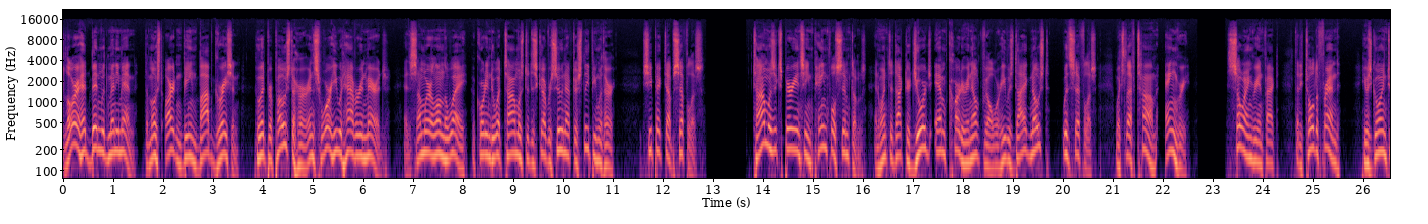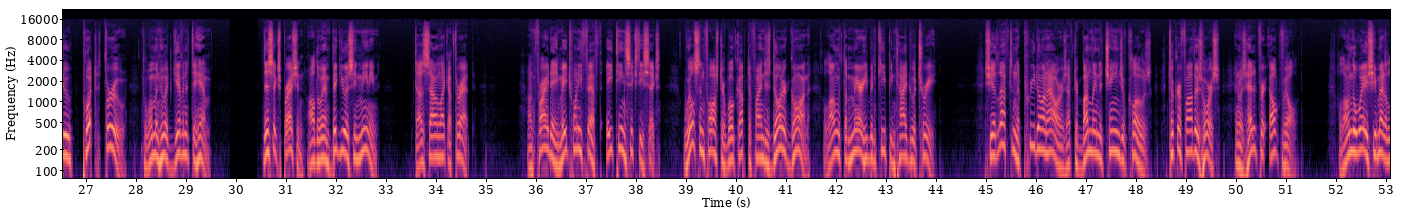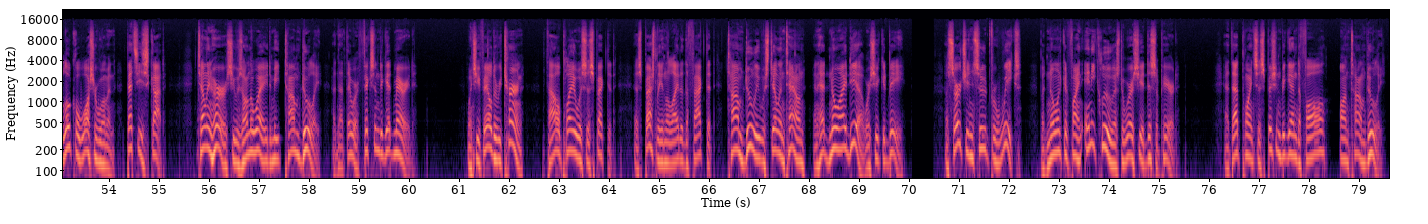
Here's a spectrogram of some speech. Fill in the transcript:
Laura had been with many men, the most ardent being Bob Grayson, who had proposed to her and swore he would have her in marriage. And somewhere along the way, according to what Tom was to discover soon after sleeping with her, she picked up syphilis. Tom was experiencing painful symptoms and went to Dr. George M. Carter in Elkville, where he was diagnosed with syphilis, which left Tom angry. So angry, in fact, that he told a friend he was going to put through the woman who had given it to him. This expression, although ambiguous in meaning, does sound like a threat. On Friday, May 25, 1866, Wilson Foster woke up to find his daughter gone, along with the mare he'd been keeping tied to a tree. She had left in the pre dawn hours after bundling a change of clothes, took her father's horse, and was headed for Elkville. Along the way, she met a local washerwoman, Betsy Scott, telling her she was on the way to meet Tom Dooley and that they were fixin' to get married. When she failed to return, foul play was suspected, especially in the light of the fact that Tom Dooley was still in town and had no idea where she could be. A search ensued for weeks, but no one could find any clue as to where she had disappeared. At that point, suspicion began to fall on Tom Dooley.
